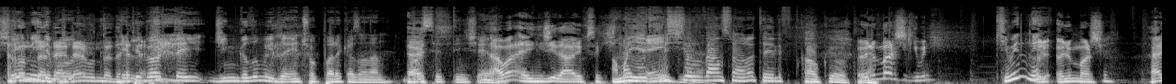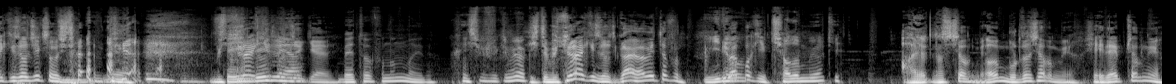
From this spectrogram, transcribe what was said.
Şey Bunu da miydi bu? derler, bunu da derler. Happy Birthday jingle'ı mıydı en çok para kazanan Evet. bahsettiğin şey? Ama enci daha yüksek işte. Ama 70 Angel yıldan sonra telif kalkıyor ortadan. Ölüm marşı kimin? Kimin ne? Öl- ölüm marşı. Herkes ölecek sonuçta. bütün Şeyin herkes ya? ölecek yani. Beethoven'ın mıydı? Hiçbir fikrim yok. İşte bütün herkes ölecek. Galiba Beethoven. İyi Bir bak bakayım. Çalınmıyor ki. Hayır nasıl çalınmıyor oğlum? Burada çalınmıyor. Şeyde hep çalınıyor.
